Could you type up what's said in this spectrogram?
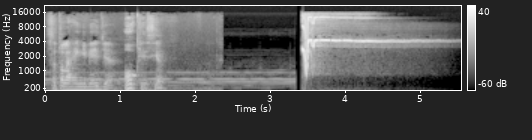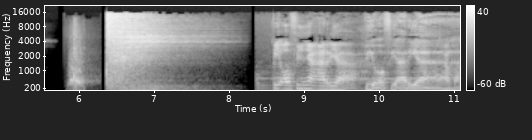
setelah yang ini aja. Oke, siap. POV-nya Arya. POV Arya. Apa?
